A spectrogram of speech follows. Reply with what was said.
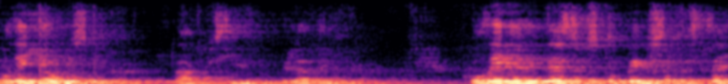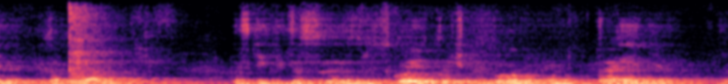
коли є успіх, так, всі біля них. Коли десь вступився, десь цей забувають. Наскільки це з людської точки зору ну, трагедія для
